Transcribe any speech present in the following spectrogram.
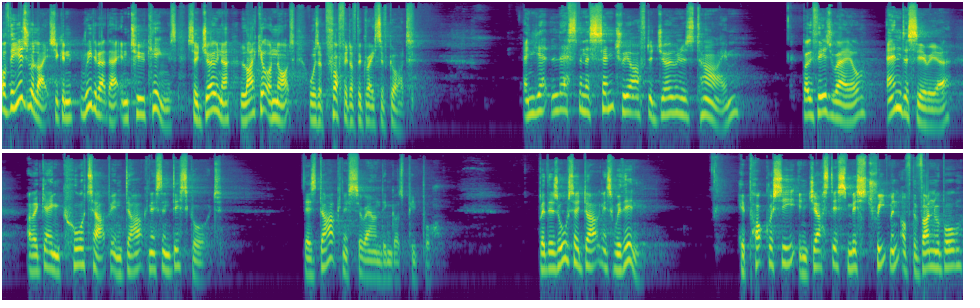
of the Israelites. You can read about that in 2 Kings. So Jonah, like it or not, was a prophet of the grace of God. And yet, less than a century after Jonah's time, both Israel and Assyria are again caught up in darkness and discord. There's darkness surrounding God's people, but there's also darkness within hypocrisy, injustice, mistreatment of the vulnerable.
